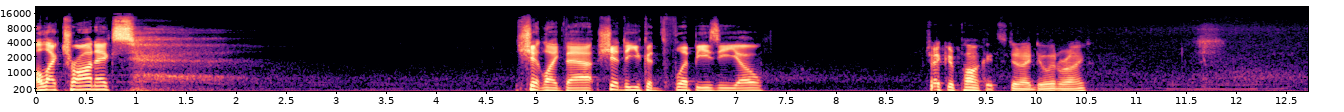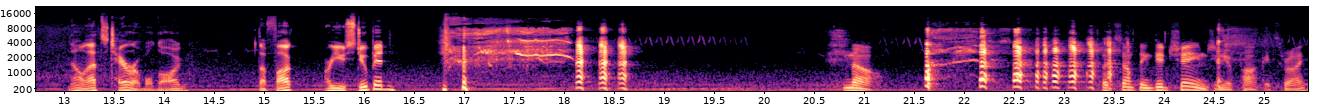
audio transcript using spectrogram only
electronics. Shit like that. Shit that you could flip easy, yo. Check your pockets. Did I do it right? No, that's terrible, dog. The fuck? Are you stupid? No. But something did change in your pockets, right?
